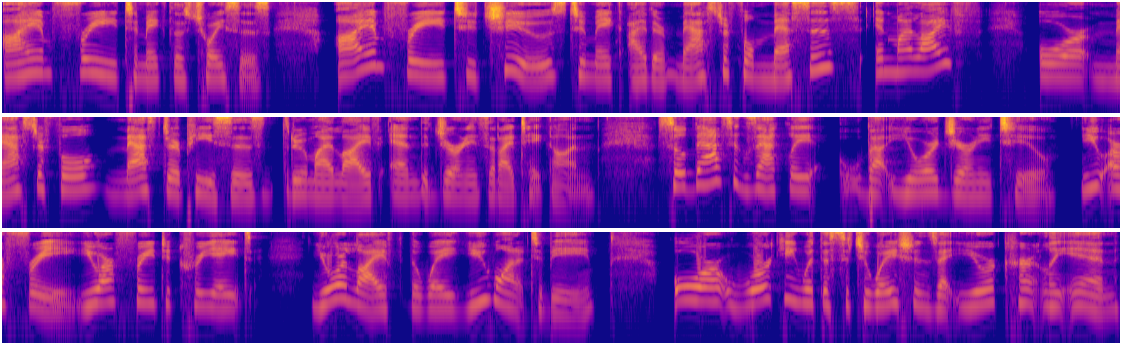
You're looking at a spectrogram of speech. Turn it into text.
I am free to make those choices. I am free to choose to make either masterful messes in my life or masterful masterpieces through my life and the journeys that I take on. So that's exactly about your journey too. You are free. You are free to create your life the way you want it to be or working with the situations that you're currently in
